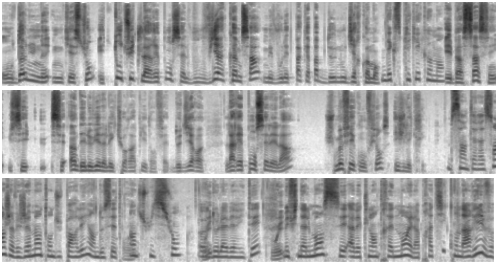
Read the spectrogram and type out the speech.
On donne une, question et tout de suite la réponse, elle vous vient comme ça, mais vous n'êtes pas capable de nous dire comment. D'expliquer comment. Et eh bien ça, c'est un des leviers de la lecture rapide, en fait. De dire, la réponse, elle est là, je me fais confiance et je l'écris. C'est intéressant, j'avais jamais entendu parler hein, de cette intuition euh, Oui. de la vérité, Oui. mais finalement c'est avec l'entraînement et la pratique qu'on arrive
